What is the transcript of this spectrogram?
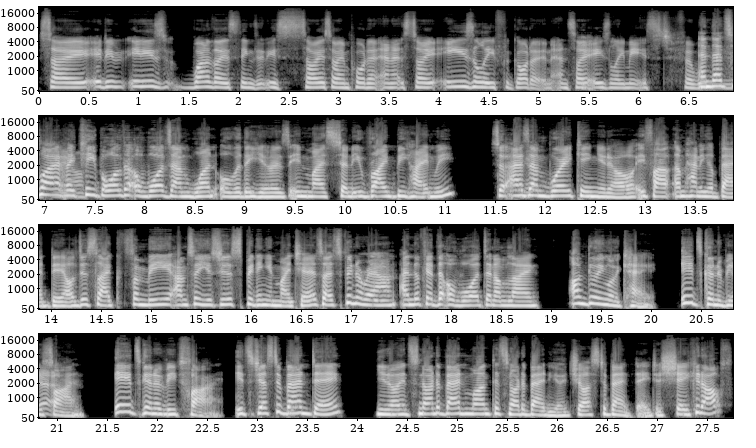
So it it is one of those things that is so so important and it's so easily forgotten and so easily missed for. And that's why I keep all the awards I've won over the years in my study right behind me. So as. I'm working, you know, if I, I'm having a bad day, I'll just like, for me, I'm so used to just spinning in my chair. So I spin around, I look at the awards and I'm like, I'm doing okay. It's going to be Yeah. fine. It's going to mm-hmm. be fine. It's just a bad day. You know, mm-hmm. it's not a bad month. It's not a bad year. Just a bad day. Just shake it off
